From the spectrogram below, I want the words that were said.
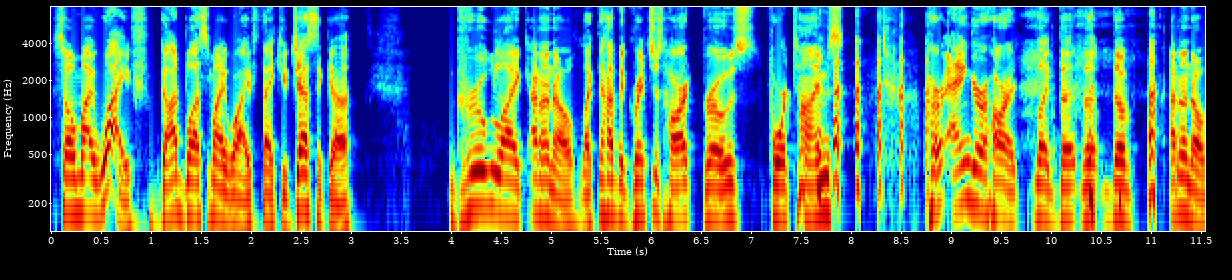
So my wife, God bless my wife, thank you, Jessica, grew like, I don't know, like how the Grinch's heart grows four times. her anger heart, like the, the, the, I don't know,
